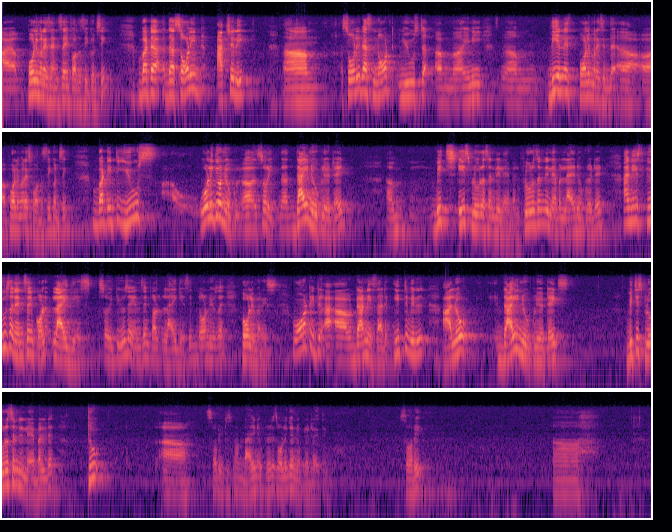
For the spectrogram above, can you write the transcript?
uh, polymerase enzyme for the sequencing. But uh, the SOLiD actually um, SOLiD has not used um, uh, any um, DNA polymerase in the uh, uh, polymerase for the sequencing, but it use uh, oligonucle uh, sorry dinucleotide uh, which is fluorescently labeled fluorescently labeled dinucleotide and is use an enzyme called ligase. So, it use an enzyme called ligase. It do not use a polymerase. What it uh, uh, done is that it will allow dinucleotides which is fluorescently labeled to uh, sorry it is not dinucleotide it is oligonucleotide I think. Sorry. Uh,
